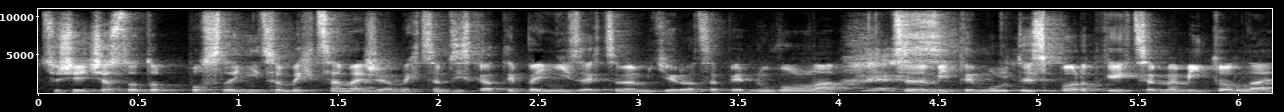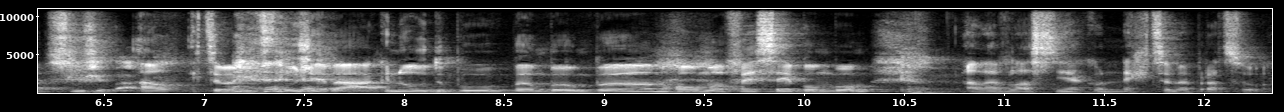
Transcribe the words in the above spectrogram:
což je často to poslední, co my chceme, že jo? My chceme získat ty peníze, chceme mít 25 dnů volna, yes. chceme mít ty multisportky, chceme mít tohle. Služebák. Ale chceme mít služebák, notebook, bum, bum, bum, home office, bum, bum, ale vlastně jako nechceme pracovat.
